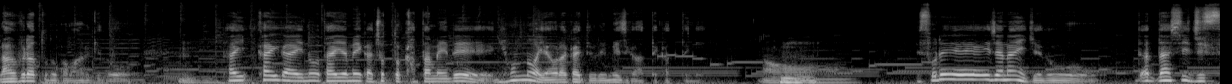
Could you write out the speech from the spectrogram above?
ランフラットとかもあるけどうん。タイ海外のタイヤメーカーちょっと硬めで日本のは柔らかいというイメージがあって勝手に。あーうんそれじゃないけどだだし実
